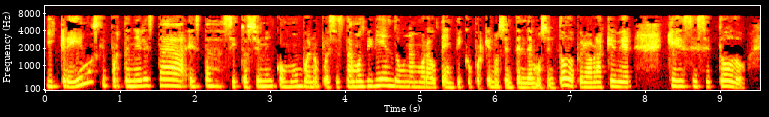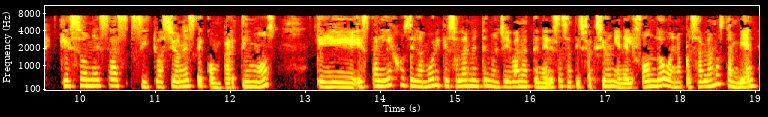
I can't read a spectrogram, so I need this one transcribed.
y creemos que por tener esta, esta situación en común, bueno, pues estamos viviendo un amor auténtico porque nos entendemos en todo, pero habrá que ver qué es ese todo, qué son esas situaciones que compartimos que están lejos del amor y que solamente nos llevan a tener esa satisfacción. Y en el fondo, bueno, pues hablamos también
